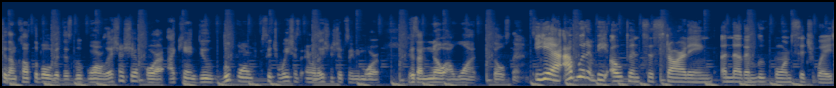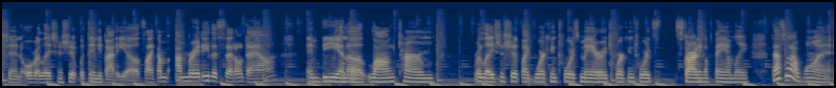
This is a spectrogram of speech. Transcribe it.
Because I'm comfortable with this lukewarm relationship, or I can't do lukewarm situations and relationships anymore because I know I want those things. Yeah, I wouldn't be open to starting another lukewarm situation or relationship with anybody else. Like I'm I'm ready to settle down and be in a long-term relationship like working towards marriage, working towards starting a family. That's what I want.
